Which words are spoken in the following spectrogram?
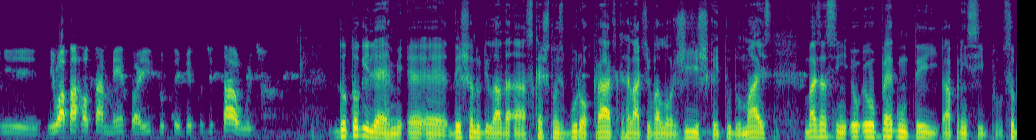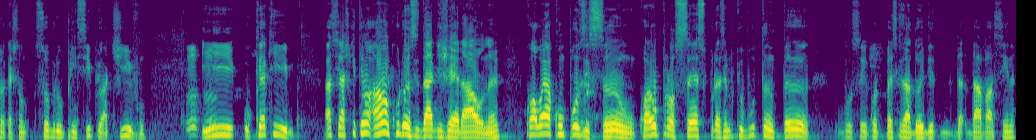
e, e o abarrotamento aí do serviço de saúde. Doutor Guilherme, é, é, deixando de lado as questões burocráticas relativas à logística e tudo mais, mas assim, eu, eu perguntei a princípio sobre a questão sobre o princípio ativo uhum. e o que é que. Assim, acho que tem há uma curiosidade geral, né? Qual é a composição, qual é o processo, por exemplo, que o Butantan você, enquanto pesquisador de, da, da, vacina,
